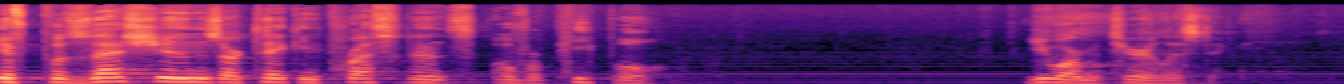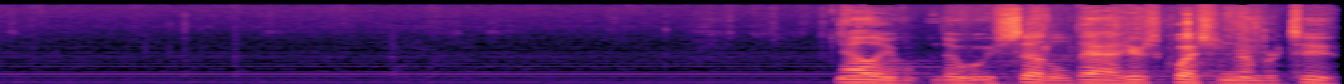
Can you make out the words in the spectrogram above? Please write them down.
if possessions are taking precedence over people, you are materialistic. Now that we've settled that, here's question number two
